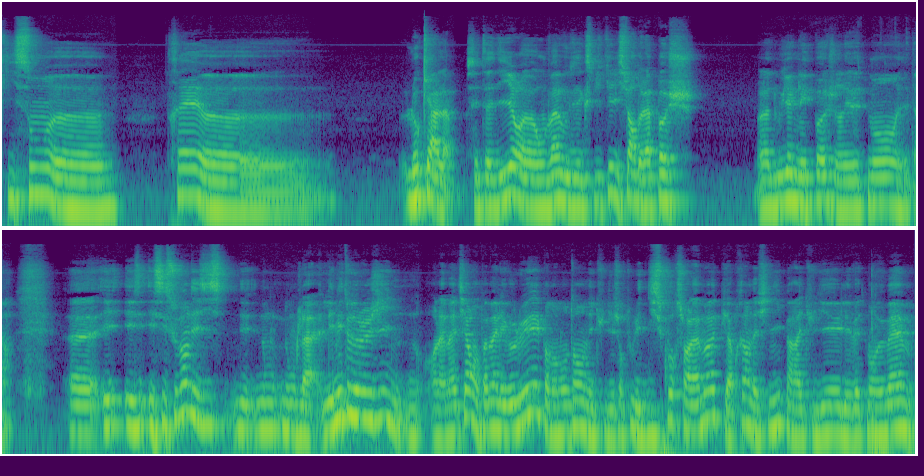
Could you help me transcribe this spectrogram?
qui sont très local, c'est-à-dire euh, on va vous expliquer l'histoire de la poche, d'où viennent les poches dans les vêtements, etc. Euh, et, c'est souvent des, donc, là, les méthodologies en la matière ont pas mal évolué. Pendant longtemps, on étudiait surtout les discours sur la mode, puis après, on a fini par étudier les vêtements eux-mêmes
